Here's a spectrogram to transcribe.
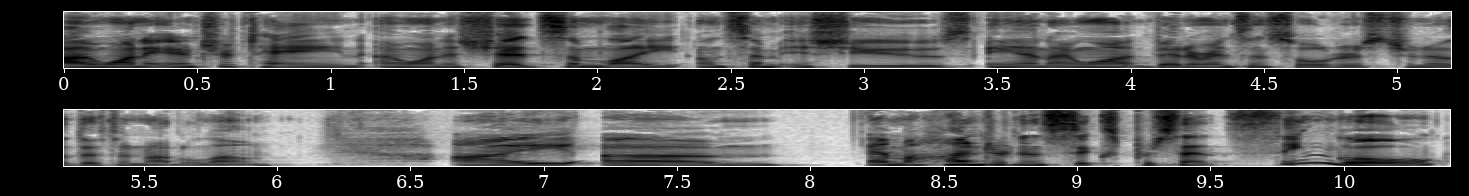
I want to entertain, I want to shed some light on some issues, and I want veterans and soldiers to know that they're not alone. I um, am 106% single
